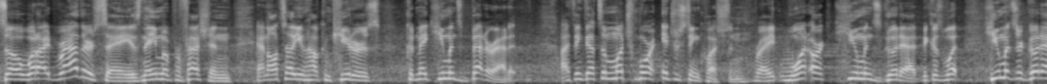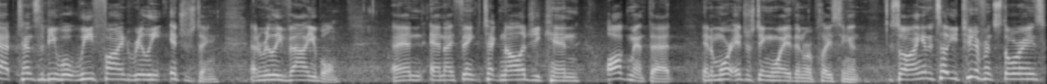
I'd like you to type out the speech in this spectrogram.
So, what I'd rather say is name a profession, and I'll tell you how computers could make humans better at it. I think that's a much more interesting question, right? What are humans good at? Because what humans are good at tends to be what we find really interesting and really valuable. And, and I think technology can augment that in a more interesting way than replacing it. So, I'm going to tell you two different stories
